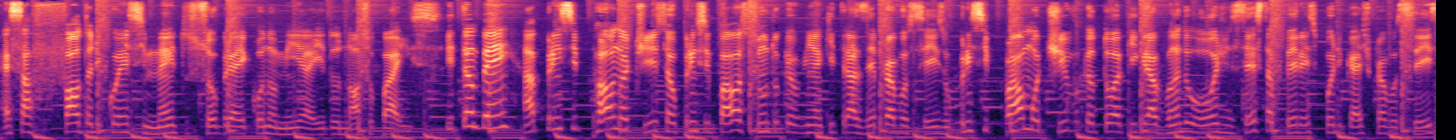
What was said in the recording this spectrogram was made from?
essa falta de conhecimento sobre a economia aí do nosso país. E também a principal notícia, o principal assunto que eu vim aqui trazer para vocês, o principal motivo que eu tô aqui gravando hoje, sexta-feira, esse podcast para vocês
